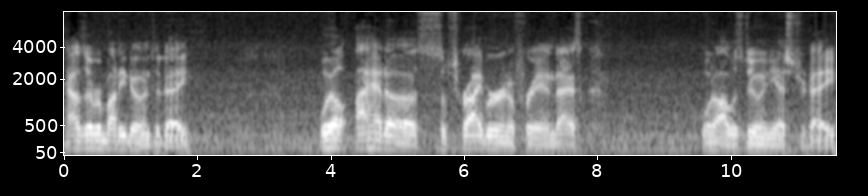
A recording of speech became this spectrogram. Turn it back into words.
How's everybody doing today? Well, I had a subscriber and a friend ask what I was doing yesterday.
